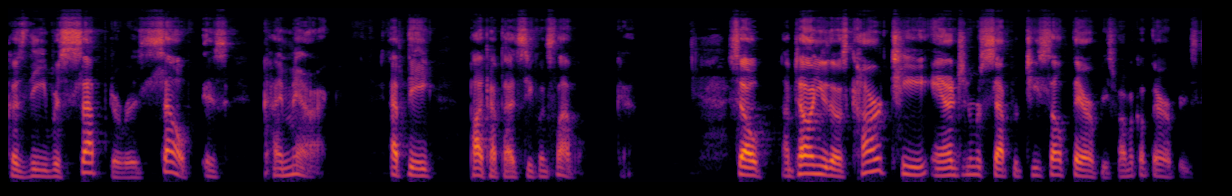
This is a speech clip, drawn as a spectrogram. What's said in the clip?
because the receptor itself is chimeric at the polypeptide sequence level. Okay. So I'm telling you, those CAR T antigen receptor T cell therapies, pharmacotherapies,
